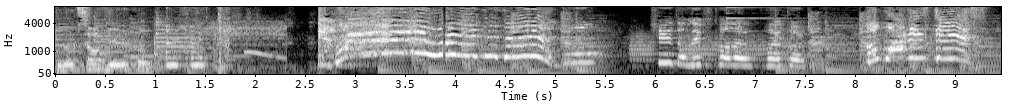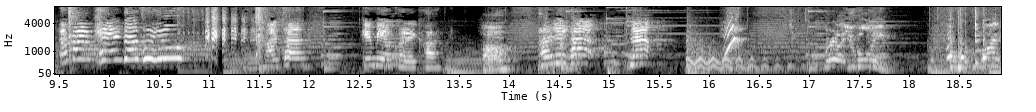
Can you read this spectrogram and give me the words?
you look so beautiful. The lip color is quite good. Oh, what is this? Am I paying that to you? My turn. Give me a credit card. Huh? Credit card, now. Where are you going? Why?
